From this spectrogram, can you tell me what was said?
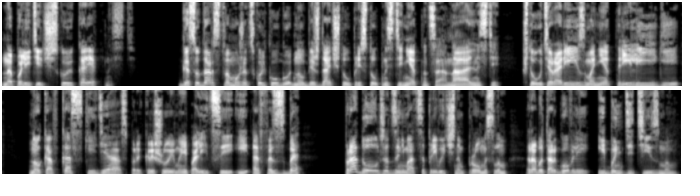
на политическую корректность. Государство может сколько угодно убеждать, что у преступности нет национальности, что у терроризма нет религии, но кавказские диаспоры, крышуемые полицией и ФСБ, продолжат заниматься привычным промыслом, работорговлей и бандитизмом.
